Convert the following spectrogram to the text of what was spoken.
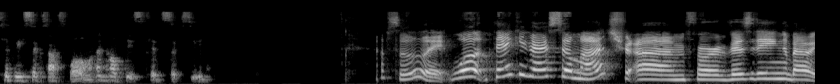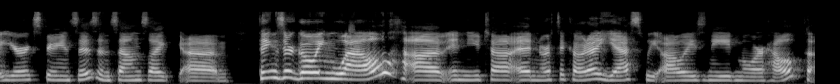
to be successful and help these kids succeed Absolutely. Well, thank you guys so much um, for visiting about your experiences. And sounds like um, things are going well uh, in Utah and North Dakota. Yes, we always need more help, um,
